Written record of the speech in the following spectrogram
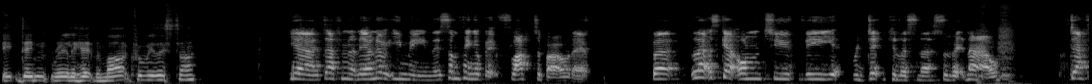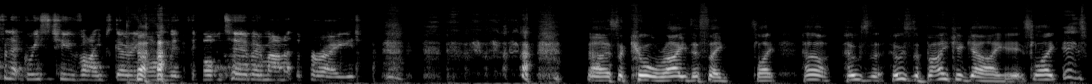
it didn't really hit the mark for me this time. Yeah, definitely. I know what you mean. There's something a bit flat about it. But let's get on to the ridiculousness of it now. Definite Grease 2 vibes going on with the old Turbo Man at the parade. uh, it's a cool rider thing. It's like, oh, who's the who's the biker guy? It's like it's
